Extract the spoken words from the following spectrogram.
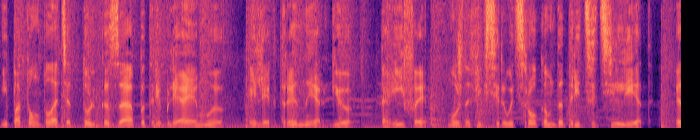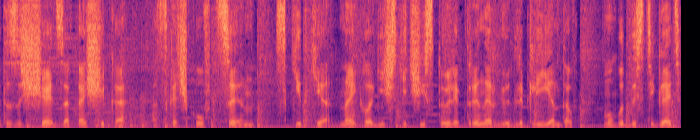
и потом платят только за потребляемую электроэнергию. Тарифы можно фиксировать сроком до 30 лет. Это защищает заказчика от скачков цен. Скидки на экологически чистую электроэнергию для клиентов могут достигать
